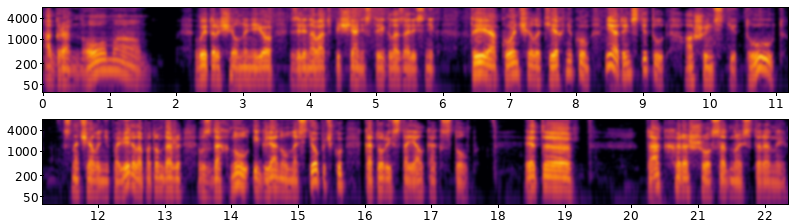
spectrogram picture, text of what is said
Агрономом вытаращил на нее зеленовато-песчанистые глаза лесник. Ты окончила техникум? Нет, институт. Аж институт. Сначала не поверил, а потом даже вздохнул и глянул на Стёпочку, который стоял как столб. Это так хорошо с одной стороны,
